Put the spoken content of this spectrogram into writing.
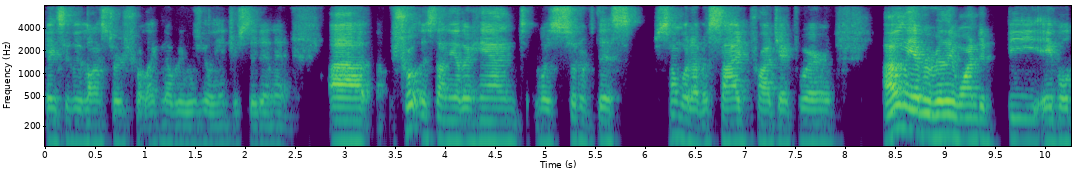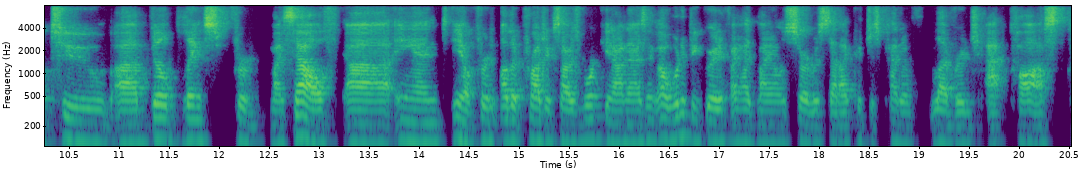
basically long story short like nobody was really interested in it. Uh, shortlist on the other hand was sort of this somewhat of a side project where I only ever really wanted to be able to uh, build links for myself uh, and you know for other projects I was working on. And I was like, oh, would it be great if I had my own service that I could just kind of leverage at cost?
